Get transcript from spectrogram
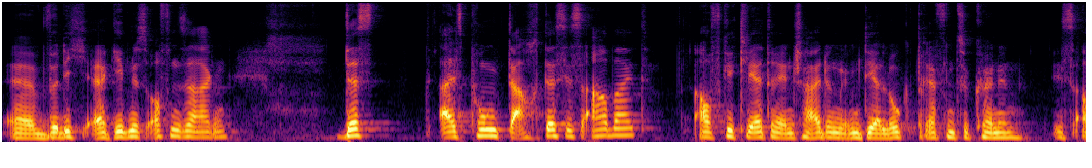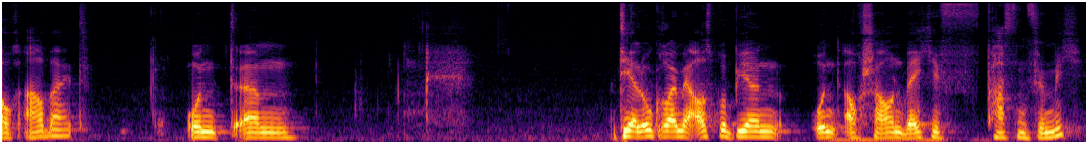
äh, würde ich ergebnisoffen sagen. Das als Punkt, auch das ist Arbeit. Aufgeklärtere Entscheidungen im Dialog treffen zu können, ist auch Arbeit. Und ähm, Dialogräume ausprobieren und auch schauen, welche passen für mich.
